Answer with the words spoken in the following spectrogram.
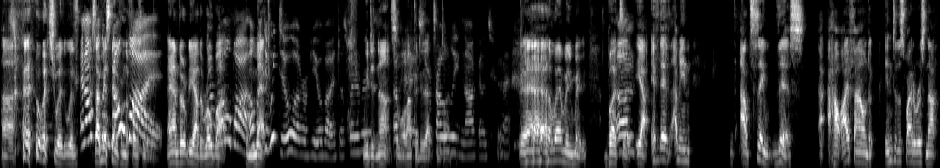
uh, which was was And also I missed him from the first movie, and the yeah the The robot. robot. the oh, mech. wait, did we do a review about Into the Spider Verse? We did not, so we'll have to do so that we're sometime. Probably not gonna do that. Yeah, well, maybe, maybe. But uh, Um, yeah, if there's, I mean, I'll say this: uh, how I found Into the Spider Verse not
